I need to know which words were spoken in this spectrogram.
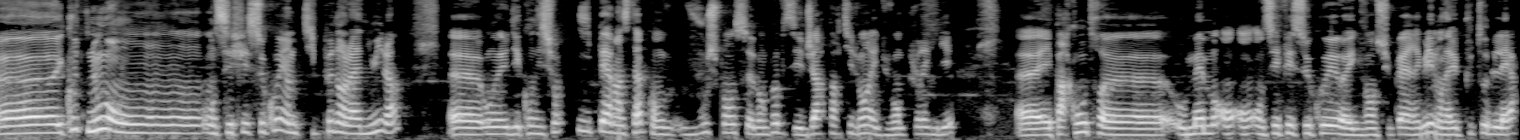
Euh, écoute, nous, on, s'est fait secouer un petit peu dans la nuit là. Euh, on a eu des conditions hyper instables. Quand vous, je pense, Bangkok, c'est déjà reparti de vent avec du vent plus régulier. Euh, et par contre, euh, au même, on, s'est fait secouer avec du vent super irrégulier, mais on avait plutôt de l'air.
